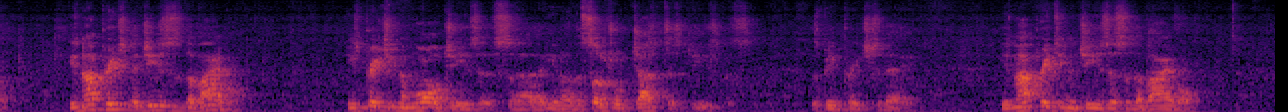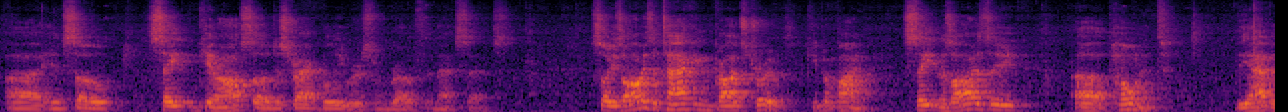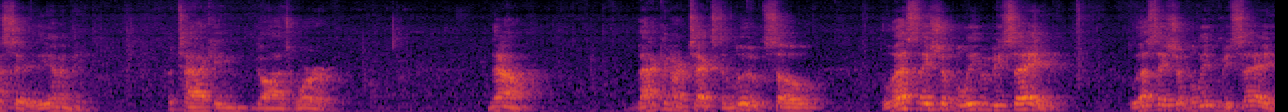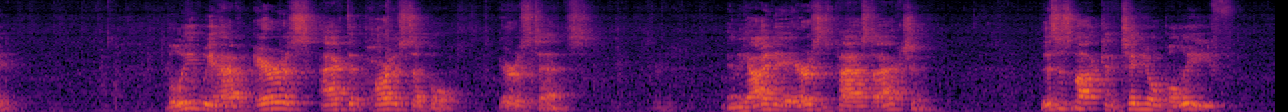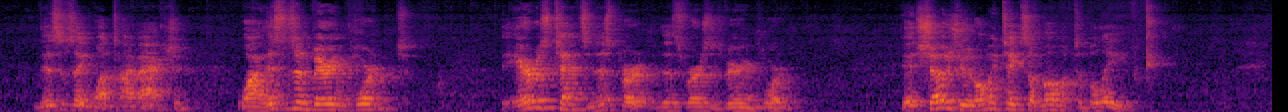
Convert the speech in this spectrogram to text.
He's not preaching the Jesus of the Bible. He's preaching the moral Jesus, uh, you know, the social justice Jesus is being preached today. He's not preaching the Jesus of the Bible. Uh, and so Satan can also distract believers from growth in that sense. So he's always attacking God's truth. Keep in mind, Satan is always the uh, opponent, the adversary, the enemy, attacking God's word. Now, back in our text in Luke, so lest they should believe and be saved, lest they should believe and be saved. Believe we have an aorist active participle, aorist tense. And the idea aorist is past action. This is not continual belief. This is a one-time action. Why? This is very important. The aorist tense in this, per, this verse is very important. It shows you it only takes a moment to believe.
